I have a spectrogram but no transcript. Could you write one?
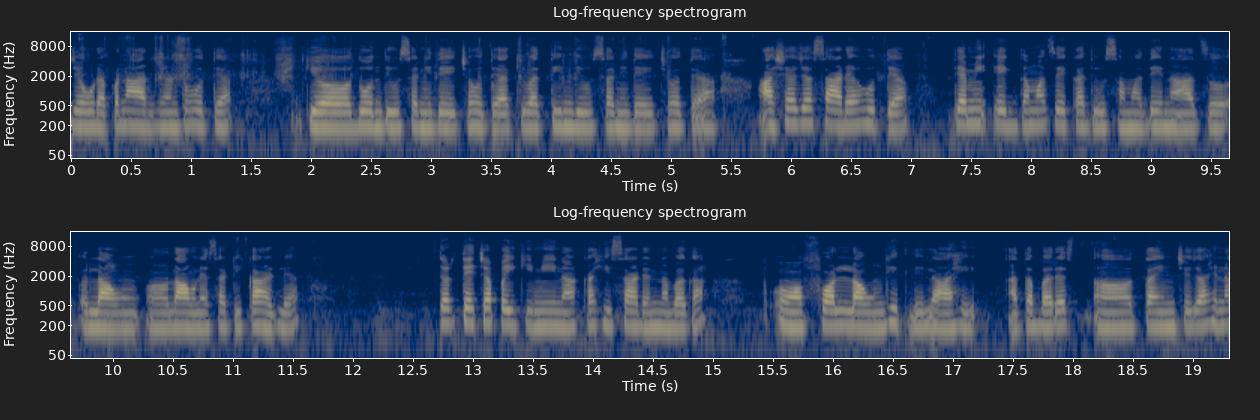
जेवढ्या पण अर्जंट होत्या किंवा दोन दिवसांनी द्यायच्या होत्या किंवा तीन दिवसांनी द्यायच्या होत्या अशा ज्या साड्या होत्या त्या मी एकदमच एका दिवसामध्ये ना आज लावून लावण्यासाठी काढल्या. तर त्याच्यापैकी मी ना काही साड्यांना बघा फॉल लावून घेतलेला आहे. आता बऱ्याच ताईंचे जे आहे ना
